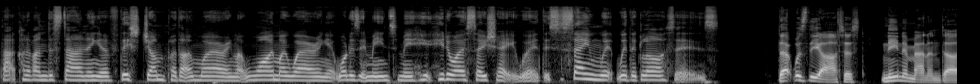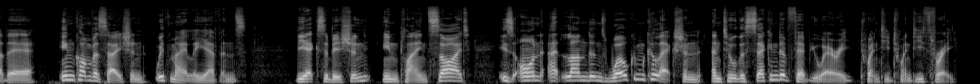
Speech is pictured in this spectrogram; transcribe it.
that kind of understanding of this jumper that I'm wearing, like why am I wearing it? What does it mean to me? Who, who do I associate it with? It's the same with, with the glasses. That was the artist Nina Manandhar there in conversation with Maylee Evans. The exhibition, In Plain Sight, is on at London's Wellcome Collection until the 2nd of February 2023.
